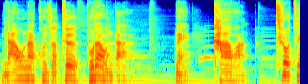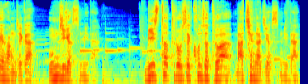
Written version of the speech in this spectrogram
나훈아 콘서트 돌아온다. 네, 가황 트로트의 황제가 움직였습니다. 미스터 트롯의 콘서트와 마찬가지였습니다.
